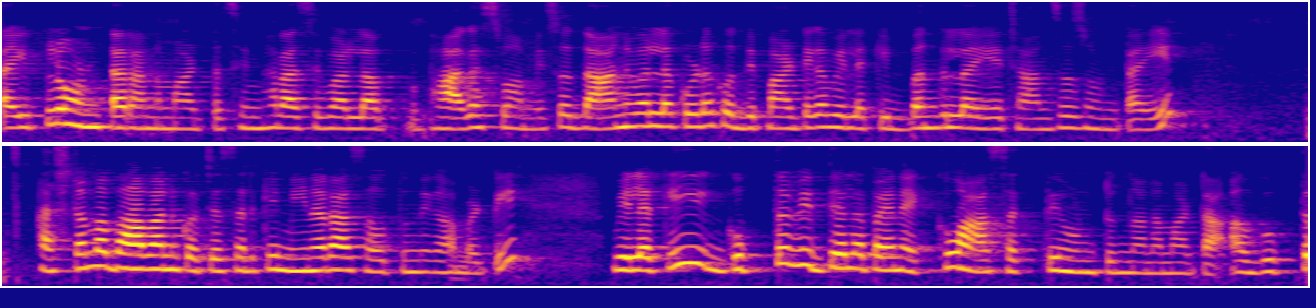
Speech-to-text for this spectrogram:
టైప్లో ఉంటారన్నమాట సింహరాశి వాళ్ళ భాగస్వామి. సో దానివల్ల కూడా కొద్దిపాటిగా వీళ్ళకి ఇబ్బందులు అయ్యే ఛాన్సెస్ ఉంటాయి. అష్టమ భావానికి వచ్చేసరికి మీనరాశి అవుతుంది కాబట్టి వీళ్ళకి గుప్త విద్యలపైన ఎక్కువ ఆసక్తి ఉంటుందన్నమాట. ఆ గుప్త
